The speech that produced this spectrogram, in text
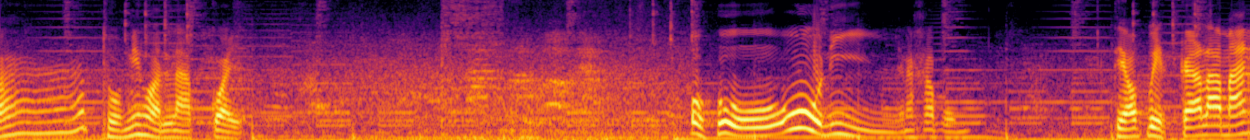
ป๊าดโถมีหอดลาบก่อย โอ้โห นี่นะครับผมเตี๋ยวเป็ดกะละมัง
